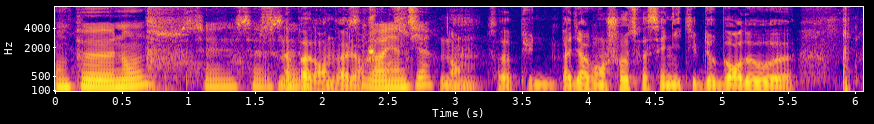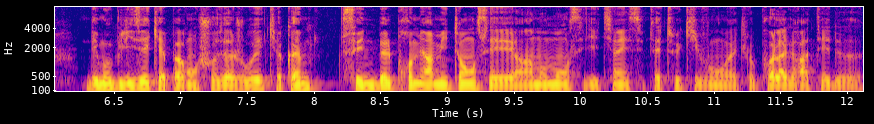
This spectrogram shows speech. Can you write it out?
on peut non, c'est- ça n'a pas grande valeur. Ça je veut rien pense. dire. Non, ça va plus- pas dire grand chose face à une équipe de Bordeaux euh, démobilisée qui a pas grand chose à jouer, qui a quand même fait une belle première mi-temps. C'est à un moment on s'est dit tiens, c'est peut-être eux qui vont être le poil à gratter de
